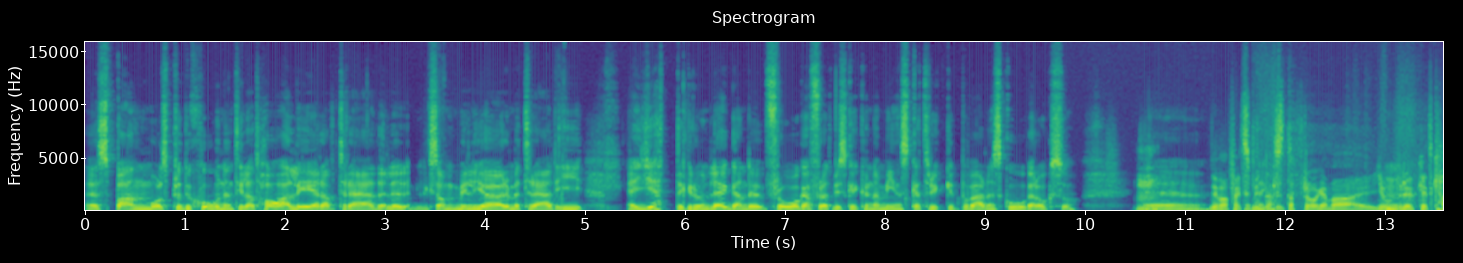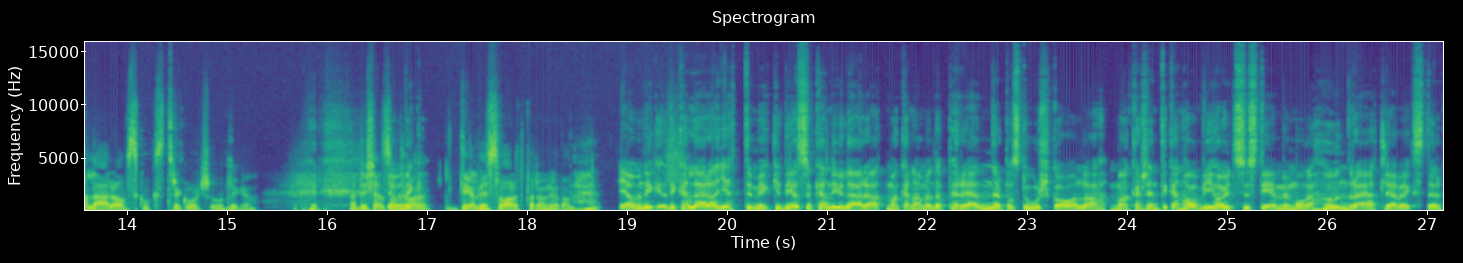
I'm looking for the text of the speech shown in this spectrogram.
eh, spannmålsproduktionen till att ha alléer av träd eller liksom miljöer med träd i är en jättegrundläggande fråga för att vi ska kunna minska trycket på världens skogar också. Mm. Eh, det var faktiskt min enkelt. nästa fråga, vad jordbruket mm. kan lära av skogsträdgårdsodlingen. Men det känns som ja, det... du har delvis svarat på den redan. Ja, men det, det, kan lära jättemycket. Dels så kan det ju lära att man kan använda perenner på stor skala. Man kanske inte kan ha, vi har ju ett system med många hundra ätliga växter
